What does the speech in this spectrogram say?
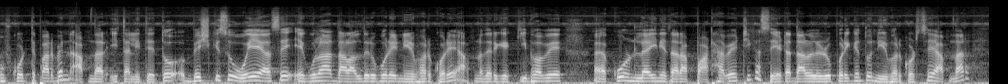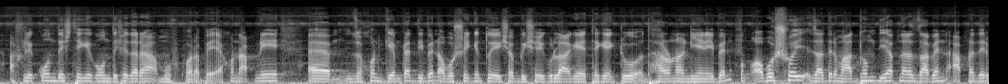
মুভ করতে পারবেন আপনার ইতালিতে। তো বেশ কিছু ওয়ে আছে, এগুলা দালালদের উপরে নির্ভর করে আপনাদেরকে কীভাবে কোন লাইনে তারা পাঠাবে, ঠিক আছে? এটা দালালের উপরে কিন্তু নির্ভর করছে আপনার আসলে কোন দেশ থেকে কোন দেশে তারা মুভ করাবে। এখন আপনি যখন গেমটা দিবেন, অবশ্যই কিন্তু এইসব বিষয়গুলো আগে থেকে একটু ধারণা নিয়ে নেবেন। অবশ্যই যাদের মাধ্যম দিয়ে আপনারা যাবেন, আপনাদের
